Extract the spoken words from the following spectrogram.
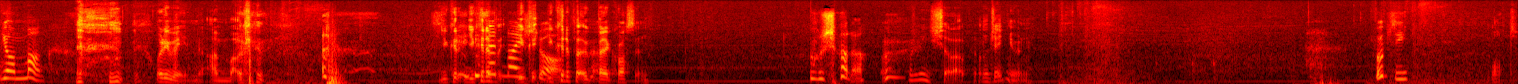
You're a mug. what do you mean? I'm mug. you could you You could have said you could you could have put a better cross in. Oh, shut up. What do you mean shut up? I'm genuine. Whoopsie. What?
